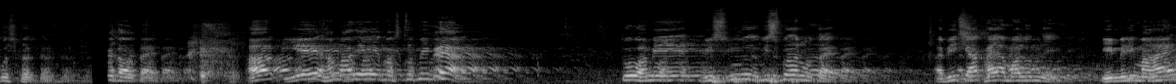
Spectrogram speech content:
पुश करता होता है। अब ये हमारे मस्तिष्क में गया तो हमें विस्म- विस्मरण होता है। अभी क्या खाया मालूम नहीं। ये मेरी माँ है,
